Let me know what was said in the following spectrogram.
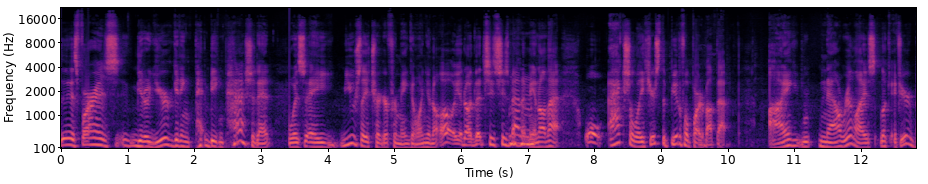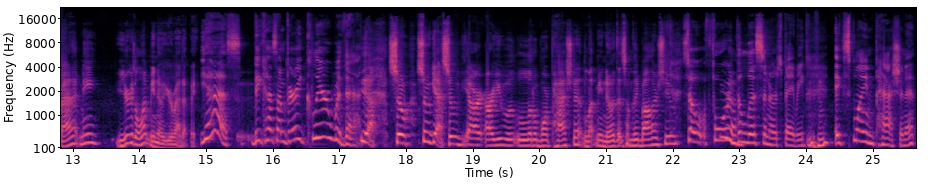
as far as you know, you're getting being passionate was a usually a trigger for me going, you know, oh, you know that she's she's mad at me and all that. Well, actually, here's the beautiful part about that. I now realize, look, if you're mad at me, you're going to let me know you're mad at me. Yes, because I'm very clear with that. Yeah. So so yeah. So are are you a little more passionate and let me know that something bothers you? So for the listeners, baby, Mm-hmm. explain passionate.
